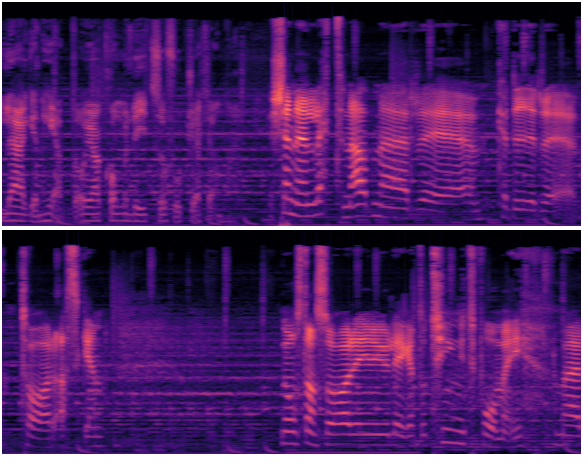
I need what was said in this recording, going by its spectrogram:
lägenhet och jag kommer dit så fort jag kan. Jag känner en lättnad när eh, Kadir eh, tar asken. Någonstans så har det ju legat och tyngt på mig, de här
